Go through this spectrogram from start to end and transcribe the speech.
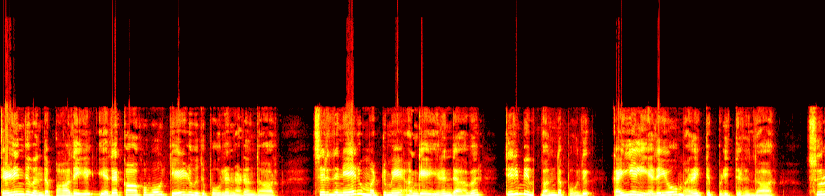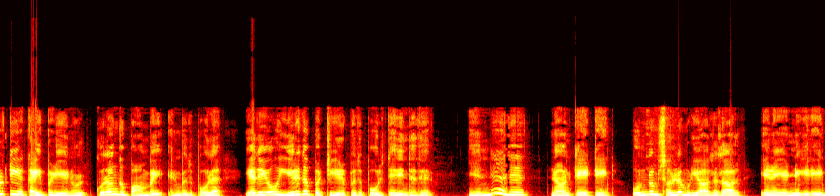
தெளிந்து வந்த பாதையில் எதற்காகவோ தேடுவது போல நடந்தார். சிறிது நேரம் மட்டுமே அங்கே இருந்த அவர் திரும்பி வந்தபோது கையில் எதையோ மறைத்து பிடித்திருந்தார். சுருட்டிய கைப்பிடியினுள் குரங்கு பாம்பை என்பது போல எதையோ இறுக பற்றியிருப்பது போல் தெரிந்தது. என்ன அது? நான் கேட்டேன். ஒன்றும் சொல்ல முடியாததால் என எண்ணுகிறேன்.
